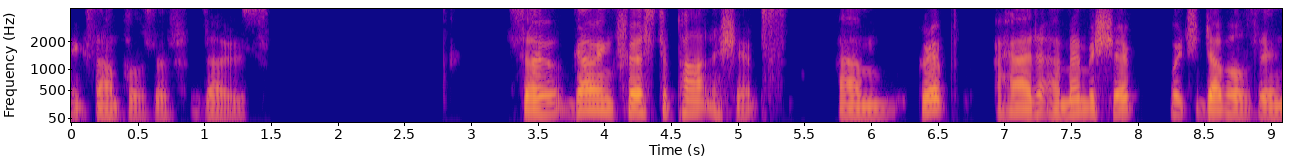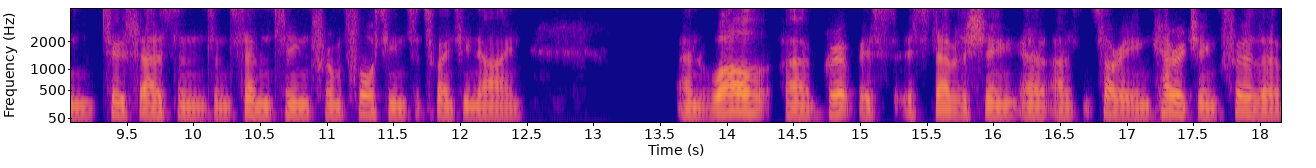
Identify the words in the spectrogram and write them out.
examples of those. So going first to partnerships, um, GRIPP had a membership which doubled in 2017 from 14 to 29. And while uh, GRIPP is establishing, uh, uh, sorry, encouraging further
